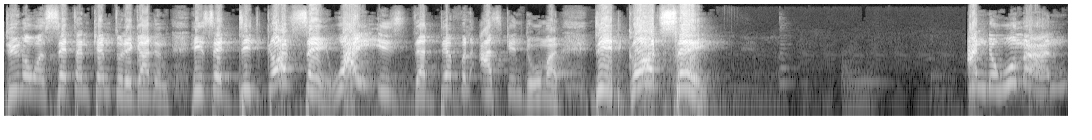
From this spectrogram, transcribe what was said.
Do you know when Satan came to the garden, he said, "Did God say?" Why is the devil asking the woman, "Did God say?" And the woman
